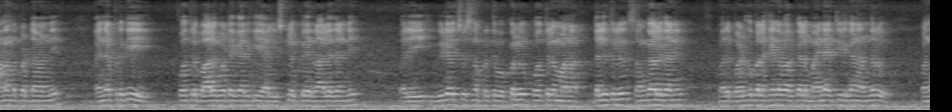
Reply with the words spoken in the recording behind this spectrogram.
ఆనందపడ్డామండి. అయినప్పటికీ పోతుల బాలకోట గారికి ఆ లిస్టులో పేరు రాలేదండి. మరి వీడియో చూసిన ప్రతి ఒక్కరు పోతుల మన దళితులు సంఘాలు కానీ మరి బడుగు బలహీన వర్గాల మైనారిటీలు కానీ అందరూ మన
